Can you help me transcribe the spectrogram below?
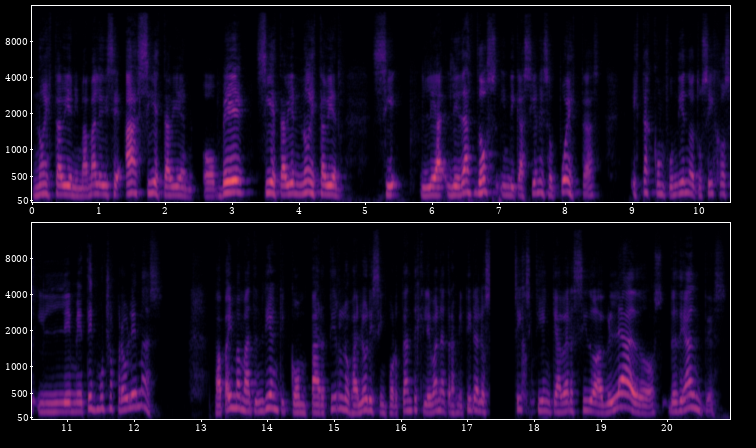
no está bien, y mamá le dice A, sí está bien, o B, sí está bien, no está bien. Si le, le das dos indicaciones opuestas, estás confundiendo a tus hijos y le metes muchos problemas. Papá y mamá tendrían que compartir los valores importantes que le van a transmitir a los hijos, tienen que haber sido hablados desde antes.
